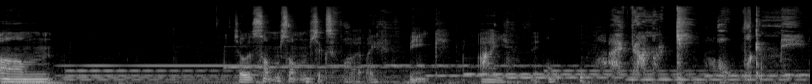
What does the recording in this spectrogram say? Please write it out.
Um. So it's something something six five. I think. I think. Oh, oh I found a key. Oh look at me.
